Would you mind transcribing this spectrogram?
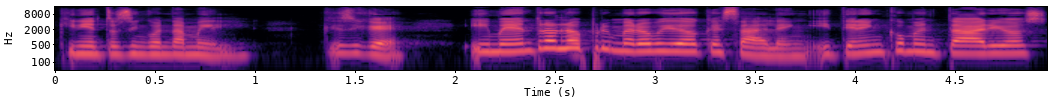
550 mil. ¿Qué sí que? Y me entro a los primeros videos que salen y tienen comentarios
